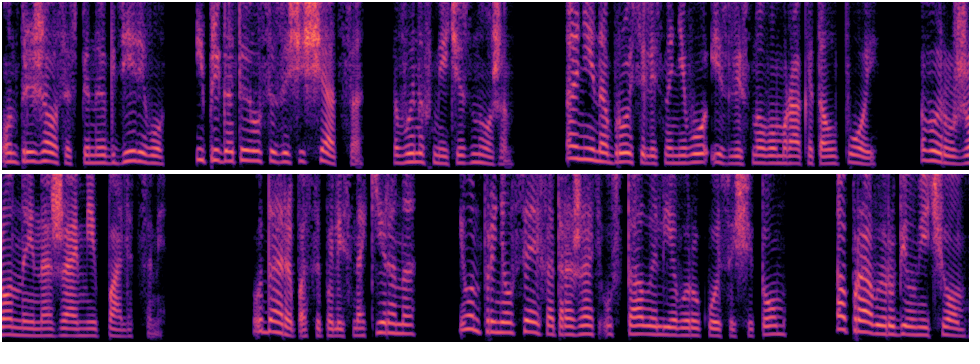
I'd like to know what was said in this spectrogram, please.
Он прижался спиной к дереву и приготовился защищаться, вынув меч из ножен. Они набросились на него из лесного мрака толпой, вооруженные ножами и палицами. Удары посыпались на Кирана, и он принялся их отражать усталой левой рукой со щитом, а правый рубил мечом,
